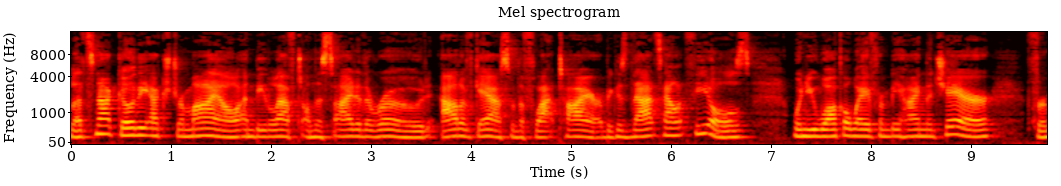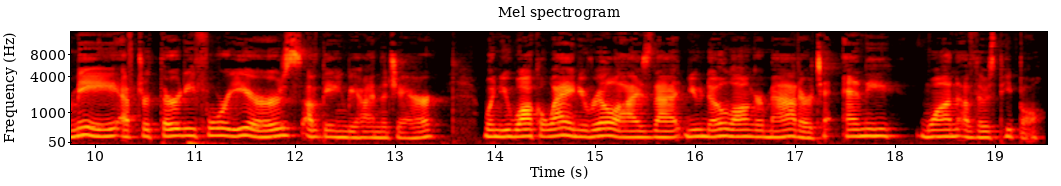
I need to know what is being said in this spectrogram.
Let's not go the extra mile and be left on the side of the road out of gas with a flat tire because that's how it feels when you walk away from behind the chair. For me, after 34 years of being behind the chair, when you walk away and you realize that you no longer matter to any one of those people.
